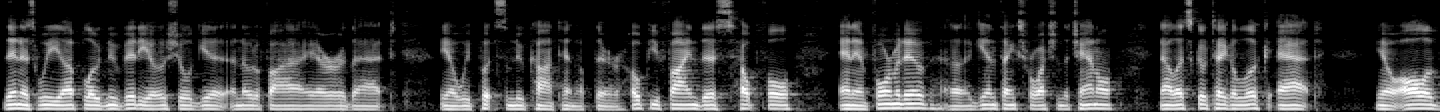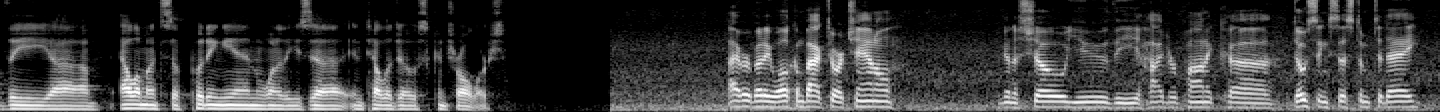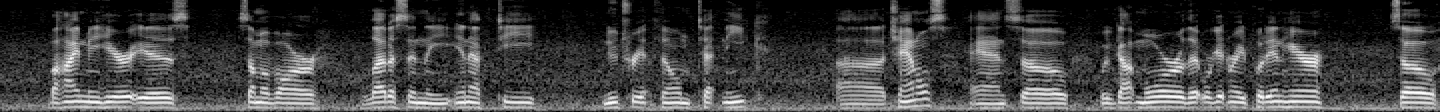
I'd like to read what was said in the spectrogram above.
Then as we upload new videos, you'll get a notifier that, you know, we put some new content up there. Hope you find this helpful and informative. Uh, again, thanks for watching the channel. Now let's go take a look at, you know, all of the uh, elements of putting in one of these uh, IntelliDose controllers. Hi everybody, welcome back to our channel. I'm going to show you the hydroponic uh, dosing system today. Behind me here is some of our lettuce in the NFT nutrient film technique uh, channels. And so we've got more that we're getting ready to put in here. So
